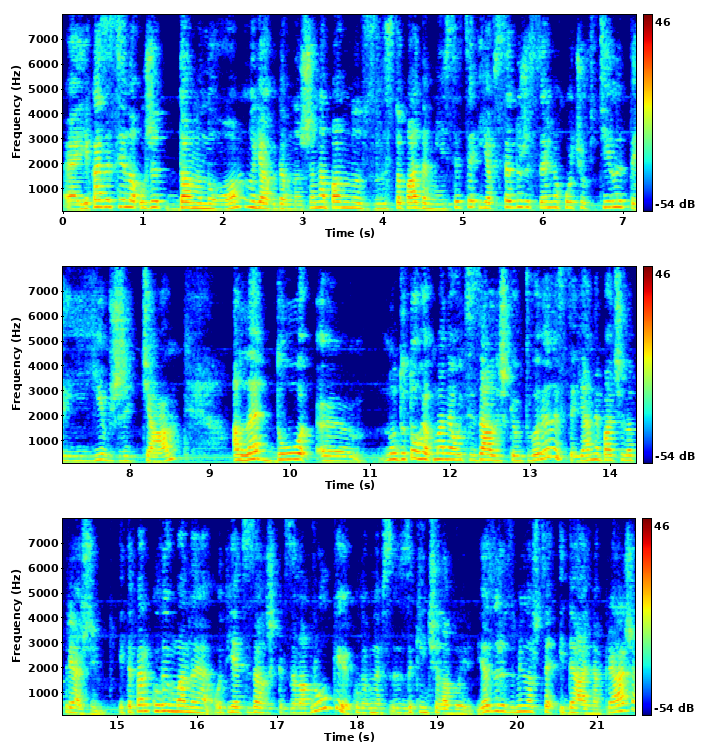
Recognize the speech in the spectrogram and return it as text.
е, яка засіла уже давно, ну як давно, ще напевно з листопада місяця, і я все дуже сильно хочу втілити її в життя. Але до, е, ну, до того, як в мене оці залишки утворилися, я не бачила пряжі. І тепер, коли в мене от я ці залишки взяла в руки, коли вона закінчила виріб, я зрозуміла, що це ідеальна пряжа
